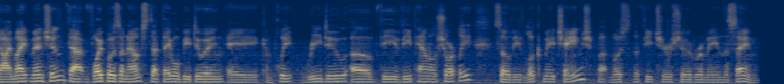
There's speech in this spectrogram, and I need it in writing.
Now I might mention that VoIPO's announced that they will be doing a complete redo of the vPanel shortly, so the look may change, but most of the features should remain the same.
